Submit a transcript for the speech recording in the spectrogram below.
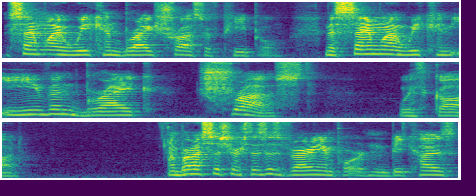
the same way we can break trust with people. The same way we can even break trust with God. And brothers and sisters, this is very important because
